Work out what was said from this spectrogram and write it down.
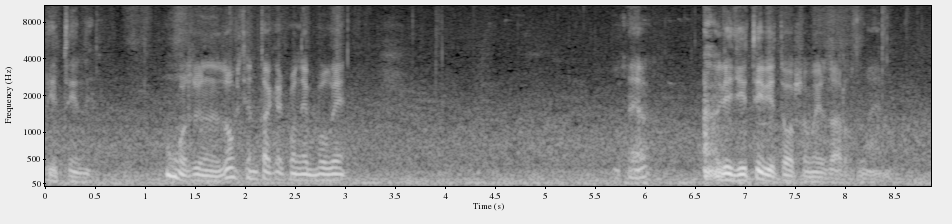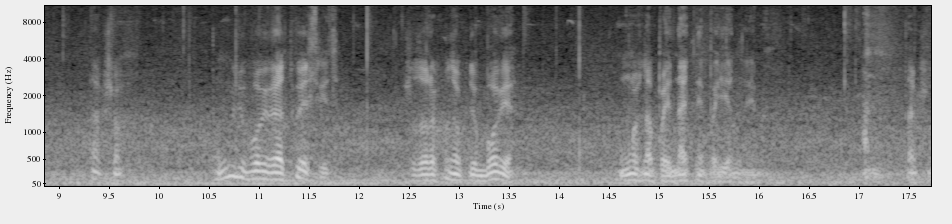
клітини. Ну, Можливо, не зовсім так, як вони були. Але відійти від того, що ми зараз знаємо. Так що, тому любові врятує світ, що за рахунок любові можна поєднати непоєднуємо. Так що,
